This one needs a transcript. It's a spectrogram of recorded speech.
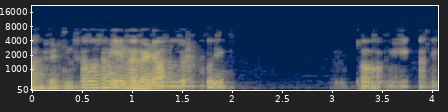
মার্কেটিং সাপোজ আমি এভাবে ডাউনলোড করি, তো আমি এখানে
